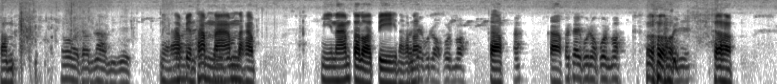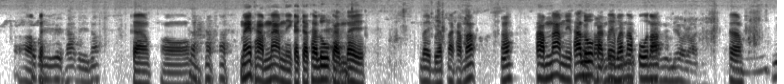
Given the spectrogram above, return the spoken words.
ทำโอ้ทำน้ำดีๆเนี่ยนะครับเป็นถ้ำน้ำนะครับ มีน้ำตลอดปีนะครับเข้าใจเนาะคุณดอกคนบ่ครับฮะครับเข้าใจคุณดอกคนบ่เออเข้าไปดีครับอ๋อเข้าไปไปดีทางไปดีเนาะครับอ๋อในถ้ำน้ำนี่ก็จะทะลุกันได้ ได้เบิดนะครับเนาะฮะถ้ำน้ำนี่ทะลุกันได้เบิดนะปูเนาะทงเดียวหรอดครับมี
